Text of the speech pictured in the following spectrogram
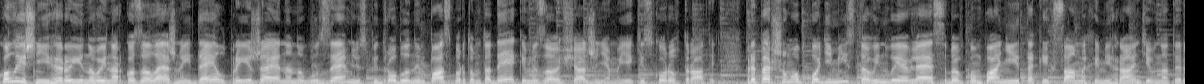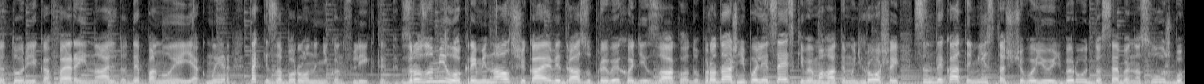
Колишній героїновий наркозалежний Дейл приїжджає на нову землю з підробленим паспортом та деякими заощадженнями, які скоро втратить. При першому обході міста він виявляє себе в компанії таких самих емігрантів на території кафе Рейнальдо, де панує як мир, так і заборонені конфлікти. Зрозуміло, кримінал чекає відразу при виході з закладу. Продажні поліцейські вимагатимуть грошей, синдикати міста, що воюють, беруть до себе на службу,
